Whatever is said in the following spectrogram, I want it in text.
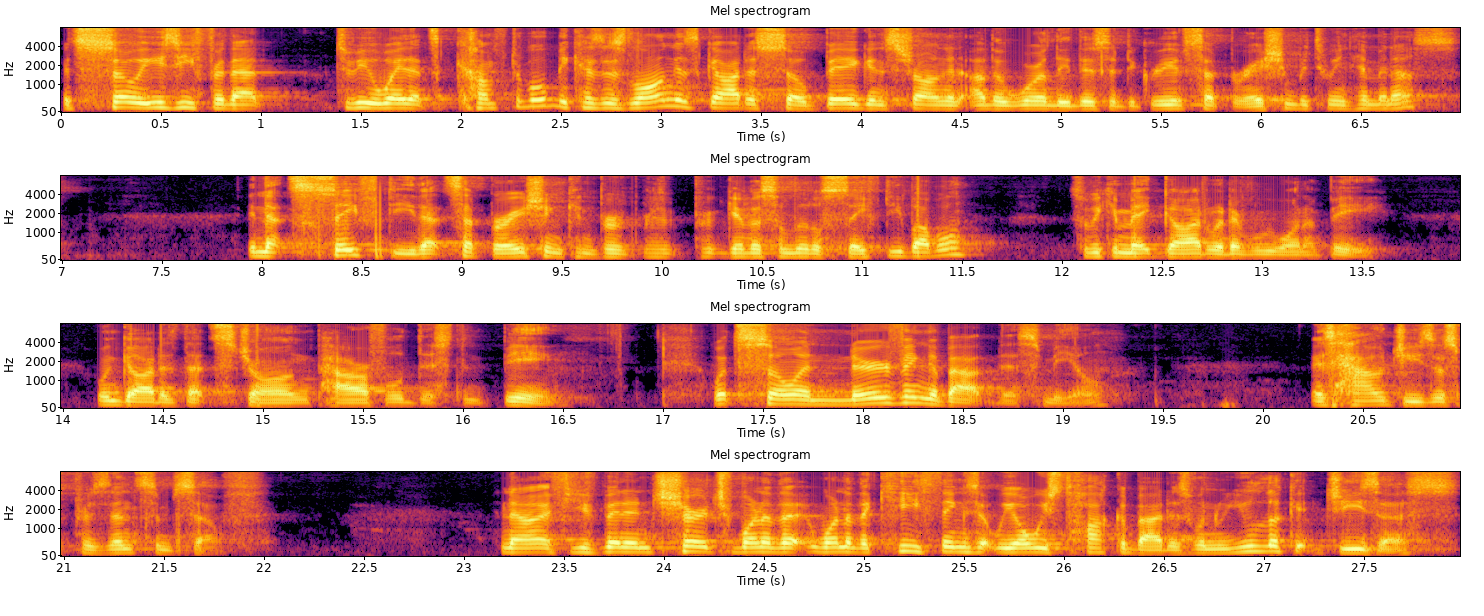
It's so easy for that to be a way that's comfortable because as long as God is so big and strong and otherworldly, there's a degree of separation between him and us. In that safety, that separation can give us a little safety bubble so we can make God whatever we want to be when God is that strong, powerful, distant being. What's so unnerving about this meal is how Jesus presents himself. Now, if you've been in church, one of, the, one of the key things that we always talk about is when you look at Jesus,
